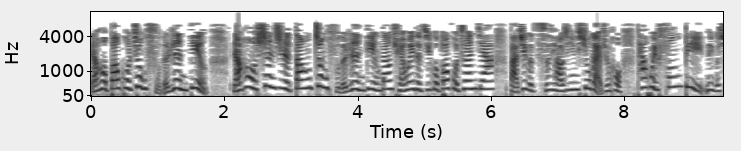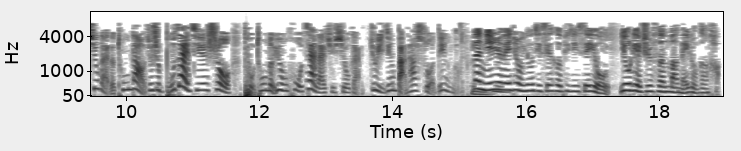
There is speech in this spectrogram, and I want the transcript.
然后包括政府的认定，然后甚至当政府的认定、当权威的机构，包括专家把这个词条进行修改之后，它会封闭那个修改的通道，就是不再接受普通的用户再来去修改，就已经把它锁定了。那您认为这种 UGC 和 PGC 有优劣之分吗？哪种更好？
